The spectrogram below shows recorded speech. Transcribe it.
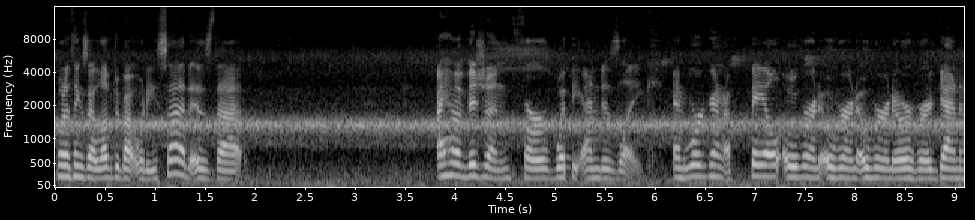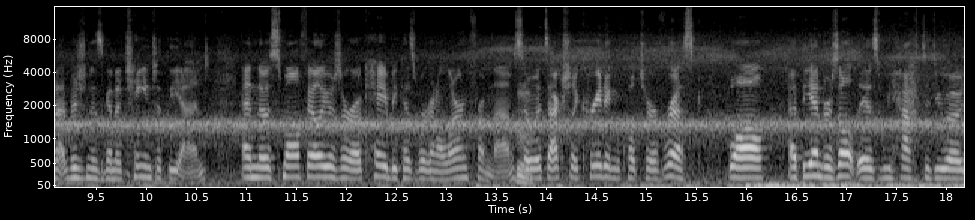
one of the things I loved about what he said is that I have a vision for what the end is like, and we're gonna fail over and over and over and over again, and that vision is gonna change at the end. And those small failures are okay because we're gonna learn from them. So hmm. it's actually creating a culture of risk. While at the end result is we have to do a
